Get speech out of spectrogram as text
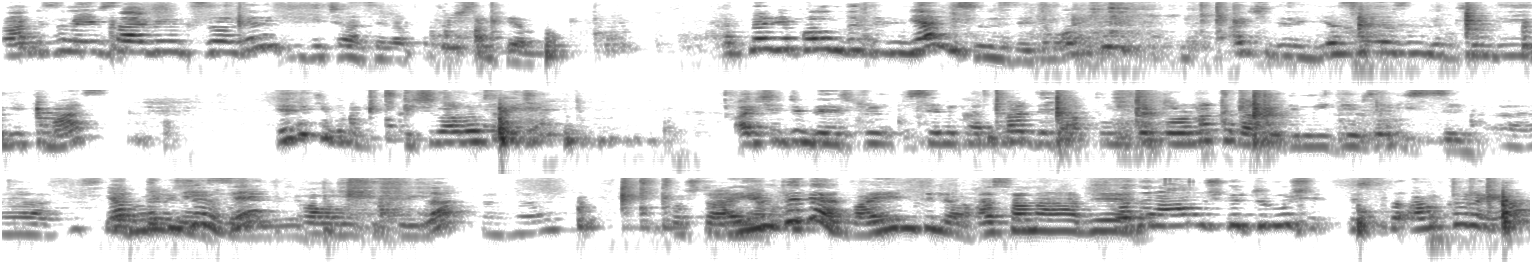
Ben bizim ev sahibinin kızına dedim ki geçen sene yapmıştık ya. Katmer yapalım da dedim yer misiniz dedim. O dedi Ayşe dedi yazın yazın dedi şimdi iyi gitmez. Dedi ki bu kışın aratmayın. Ayşe'cim dedi şu senin katmer dedi aklımızda durana kadar dedi midemize gitsin. Aha. Yaptık Güzel neyse halamın kızıyla. Bayıldılar bayıldılar. Hasan abi. Kadın almış götürmüş işte Ankara'ya.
